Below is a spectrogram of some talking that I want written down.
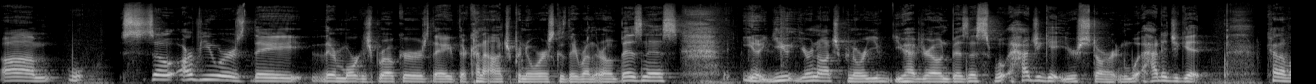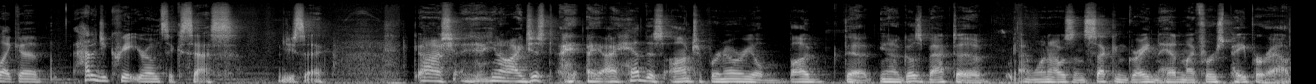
Um, so our viewers, they they're mortgage brokers. They they're kind of entrepreneurs because they run their own business. You know, you you're an entrepreneur. You you have your own business. Well, how'd you get your start, and what, how did you get kind of like a how did you create your own success? Would you say? gosh, you know, I just I, I I had this entrepreneurial bug that you know goes back to uh, when I was in second grade and had my first paper out.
